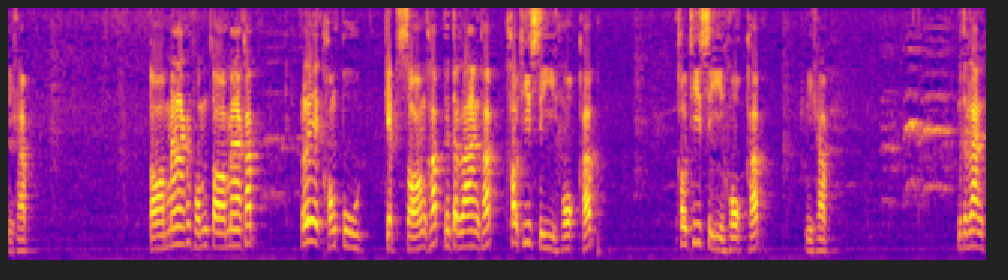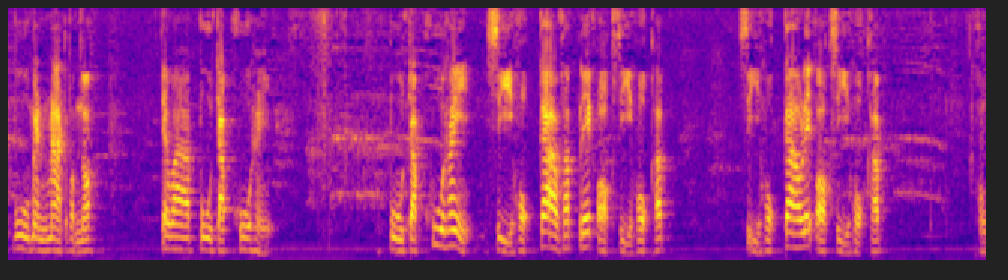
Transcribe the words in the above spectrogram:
นี่ครับ ต่อมาครับผมต่อมาครับ เลขของปู่ เก็ดสองครับในตารางครับ เข้าที่สี่หกครับ เข้าที่สี่หกครับ นี่ครับในตารางปูแม่นมากครับผมเนาะแต่ว่าปูจับคู่ให้ ปูจับคู่ให้สี่หกเก้าครับ เลขออกสี่หกครับสี่หกเก้าเลขออกสี่หกครับ ของ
